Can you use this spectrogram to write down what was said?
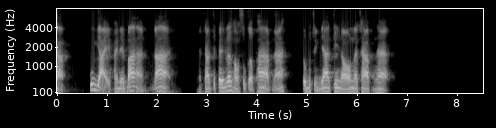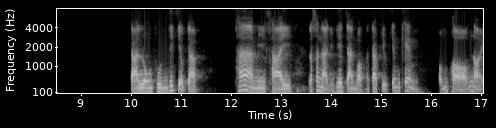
กับผู้ใหญ่ภายในบ้านได้นะครับ จะเป็นเรื่องของสุขภาพนะรวมไปถึงญาติพี่น้องนะครับนะฮะการลงทุนที่เกี่ยวกับถ้ามีใครลักษณะอย่างที่อาจารย์บอกนะครับ ผิวเข้มๆ ผอมๆหน่อย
